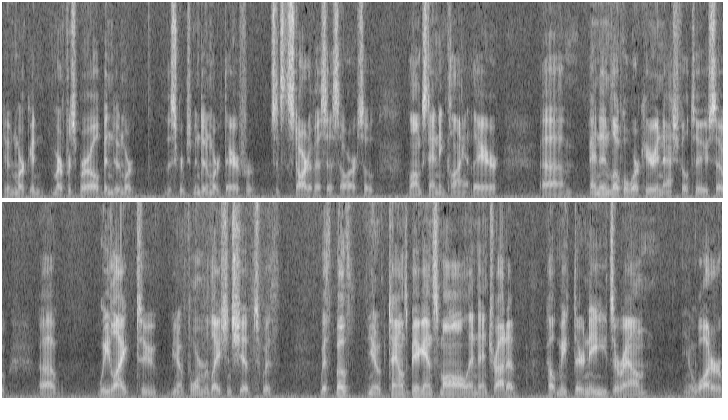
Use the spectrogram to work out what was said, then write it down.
doing work in Murfreesboro. Been doing work. This group's been doing work there for since the start of SSR. So, long-standing client there um, and then local work here in Nashville too. So uh, we like to you know form relationships with with both you know towns big and small, and, and try to help meet their needs around you know water,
